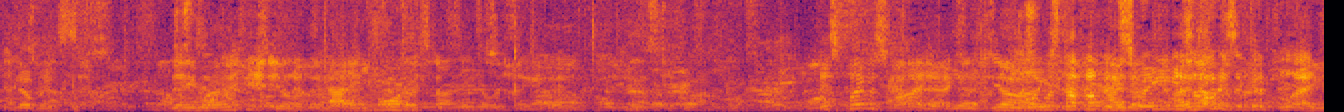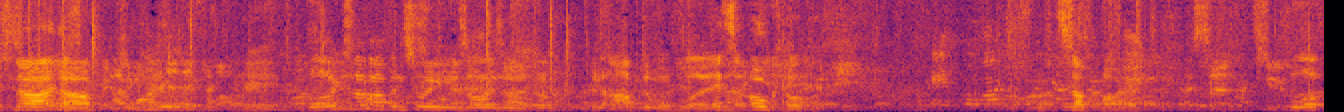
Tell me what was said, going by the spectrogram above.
The Not anymore. The Star Eater with the guy. His play was fine, actually. no, Blowing stuff up and swinging is always a good play. No, I know. I wanted it below. Blowing stuff up and swinging is always a, a, an optimal play. It's okay. It's subpar. Blow,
